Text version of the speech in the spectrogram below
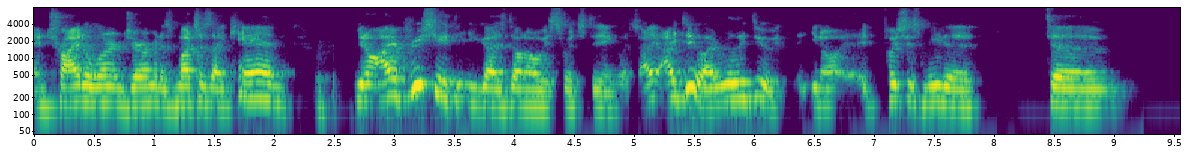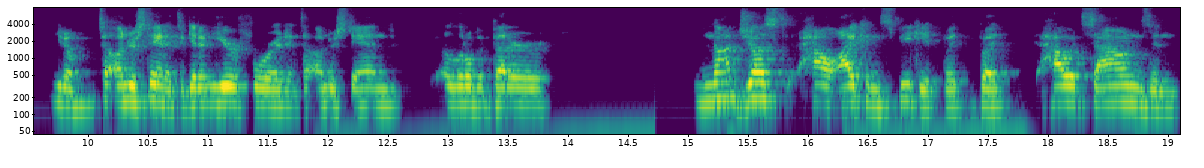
and try to learn German as much as I can, you know, I appreciate that you guys don't always switch to English. I, I do, I really do. You know, it pushes me to, to, you know, to understand it, to get an ear for it and to understand a little bit better, not just how I can speak it, but, but how it sounds and,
